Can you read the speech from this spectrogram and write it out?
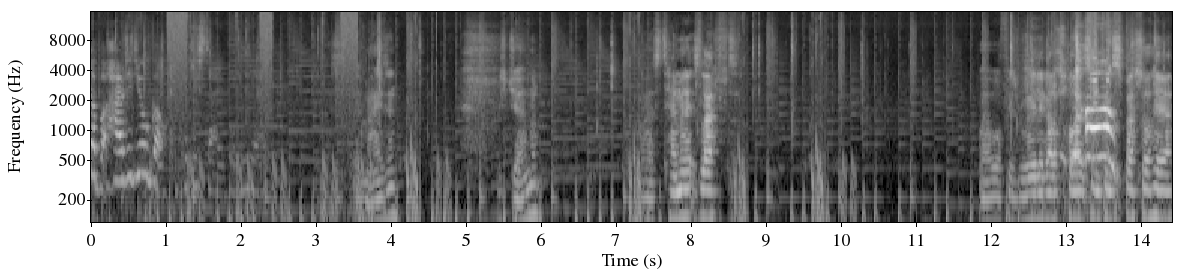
No, but how did your goalkeeper disable it? Amazing. It's German. Oh, there's 10 minutes left. Werewolf has really got to pull out something special here.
